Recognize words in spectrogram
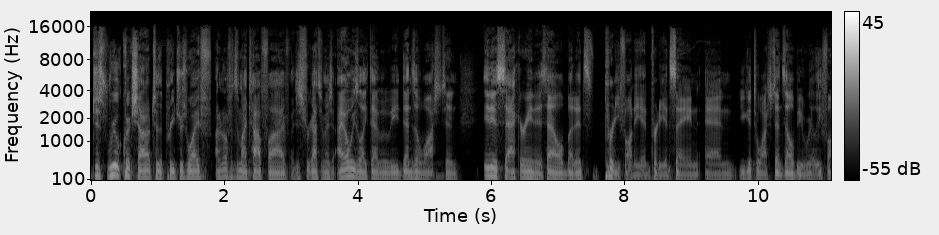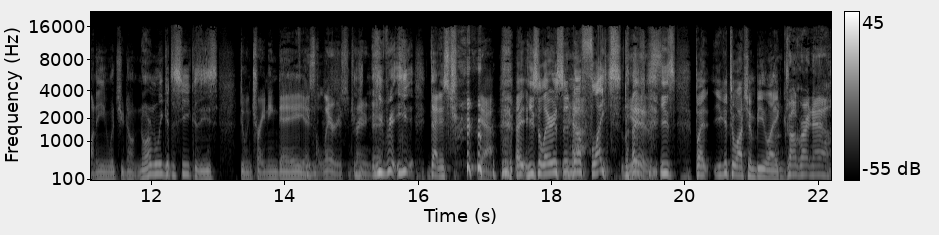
just real quick shout out to The Preacher's Wife. I don't know if it's in my top five. I just forgot to mention. I always like that movie. Denzel Washington. It is saccharine as hell, but it's pretty funny and pretty insane. And you get to watch Denzel be really funny, which you don't normally get to see because he's doing Training Day. And he's hilarious in training he, day he, he- that is true. Yeah. he's hilarious in Yeah. uh, flights. He is. He's, but you get to watch him be like i'm drunk right now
